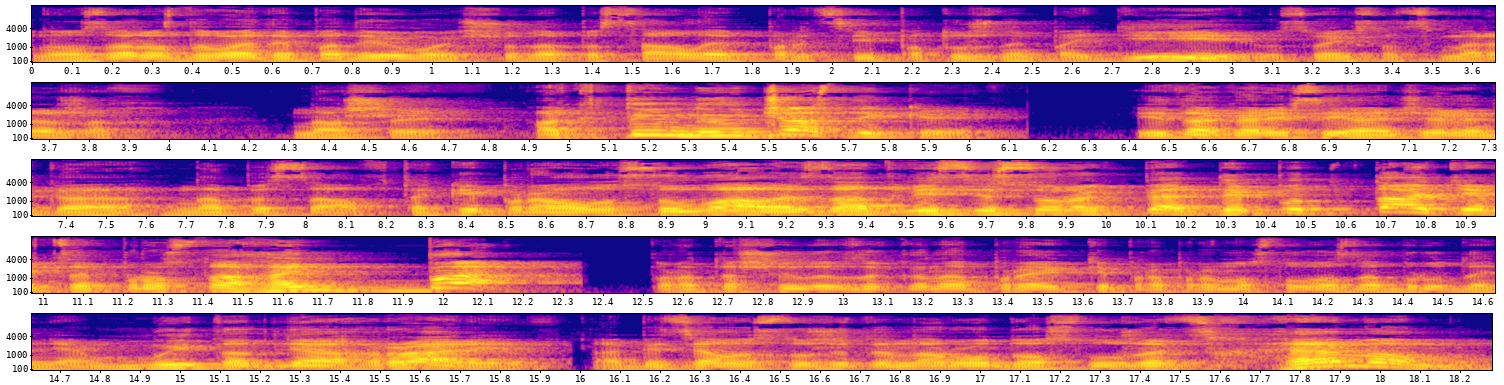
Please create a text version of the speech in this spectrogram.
Ну зараз давайте подивимось, що написали про ці потужні події у своїх соцмережах наші активні учасники. І так Олексій Гончаренко написав: таки проголосували за 245 депутатів. Це просто ганьба! Проташили в законопроекті про промислове забруднення мита для аграріїв. Обіцяли служити народу, а служать схемам.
